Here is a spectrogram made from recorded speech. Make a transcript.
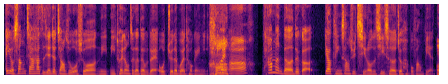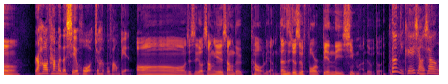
哎，有商家他直接就叫住我说：“你你推动这个对不对？我绝对不会投给你，因为他们的这个要停上去骑楼的汽车就很不方便，嗯，然后他们的卸货就很不方便。哦，就是有商业上的考量，但是就是 for 便利性嘛，对不对？但你可以想象。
